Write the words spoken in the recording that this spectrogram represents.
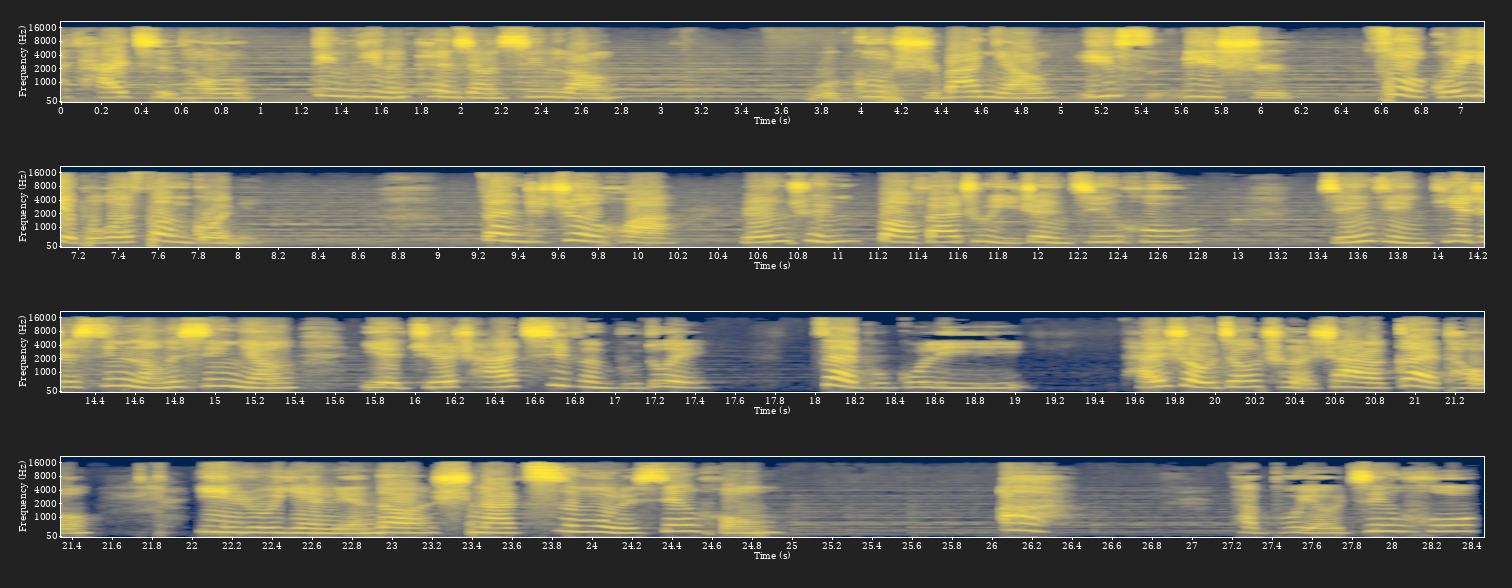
她抬起头，定定地看向新郎。我顾十八娘以死立誓。做鬼也不会放过你！伴着这话，人群爆发出一阵惊呼。紧紧贴着新郎的新娘也觉察气氛不对，再不顾礼仪，抬手就扯下了盖头。映入眼帘的是那刺目的鲜红。啊！他不由惊呼，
